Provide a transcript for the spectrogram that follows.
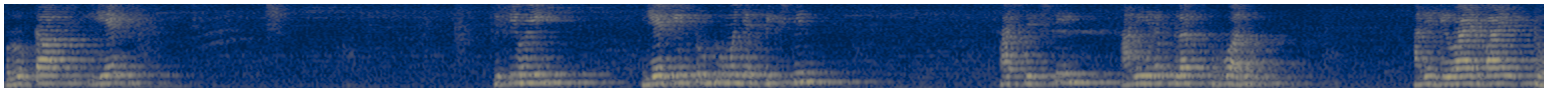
root of 8 किती होईल 8 इंटू टू म्हणजे सिक्स्टीन हा सिक्स्टीन आणि प्लस वन आणि डिवाइड बाय टू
